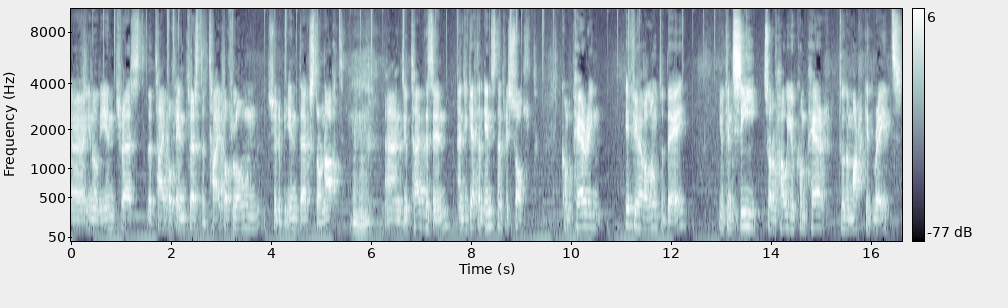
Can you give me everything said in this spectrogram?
uh, you know, the interest, the type of interest, the type of loan, should it be indexed or not? And you type this in, and you get an instant result comparing. If you have a loan today, you can see sort of how you compare to the market rates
